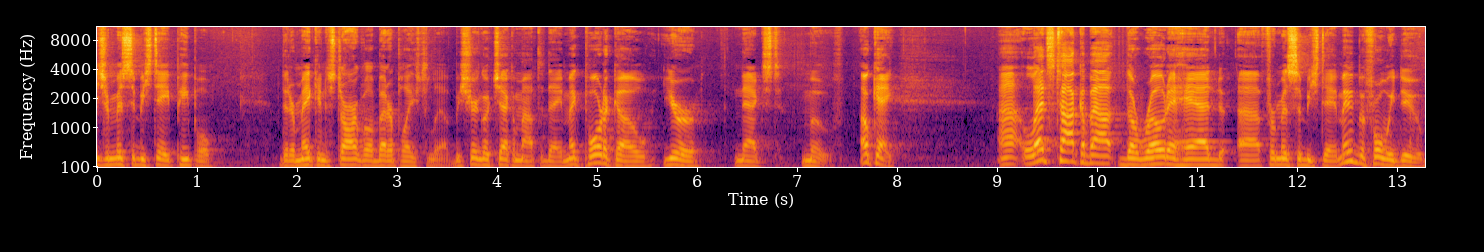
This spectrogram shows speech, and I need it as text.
These are Mississippi State people that are making Starkville a better place to live. Be sure and go check them out today. Make Portico your next move. Okay, uh, let's talk about the road ahead uh, for Mississippi State. Maybe before we do,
